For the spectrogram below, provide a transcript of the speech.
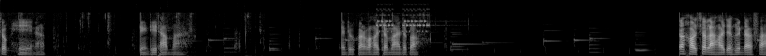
จบเหนะครับ สิ่งที่ทำมาไปดูก่อนว่าเขาจะมาหรือเปล่า ถ้าเขาฉลาดเขาจะขึ้นดาดฟ้า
